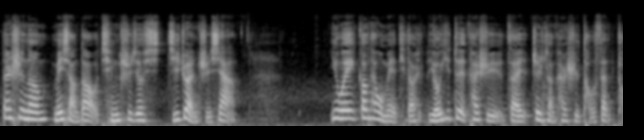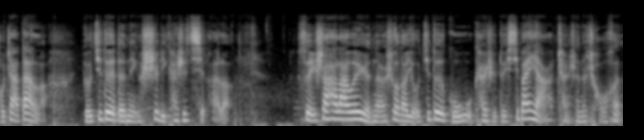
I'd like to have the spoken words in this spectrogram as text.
但是呢，没想到情势就急转直下，因为刚才我们也提到，游击队开始在镇上开始投散投炸弹了，游击队的那个势力开始起来了。所以撒哈拉威人呢，受到游击队的鼓舞，开始对西班牙产生了仇恨。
